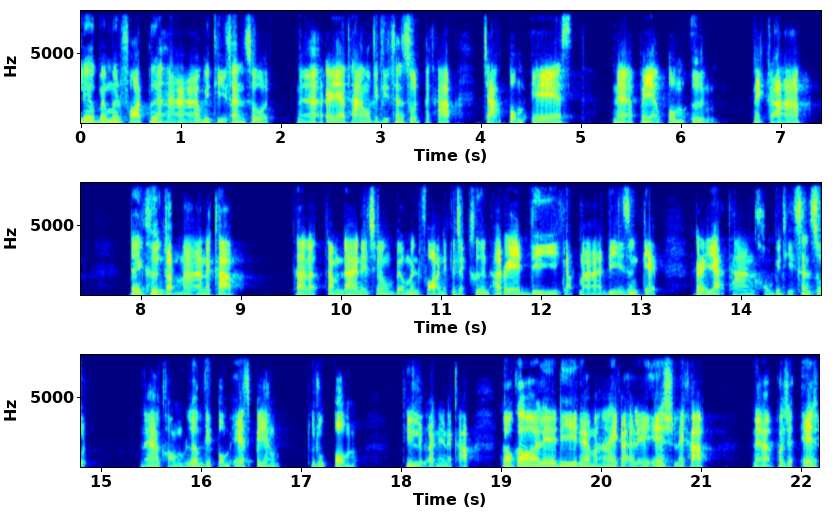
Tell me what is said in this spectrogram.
เรียกเบลเมนฟอร์ดเพื่อหาวิถีสั้นสุดนะระยะทางของวิถีสั้นสุดนะครับจากปม S นะไปยังปมอื่นในกราฟ ได้คืนกลับมานะครับ ถ้าจำได้ในเชิงของเบลเมนฟอร์ดนี่ก็จะคืน array d กลับมา d ซึ่งเก็บระยะทางของวิถีสั้นสุดนะของเริ่มที่ปม s ไปยังทุกๆปมที่เหลือเนี่ยนะครับ เราก็เอา array d เนี่ยมาให้กับ array h เลยครับ นะเพราะฉะนั้น h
